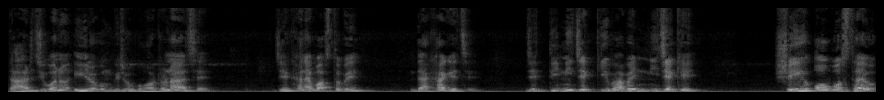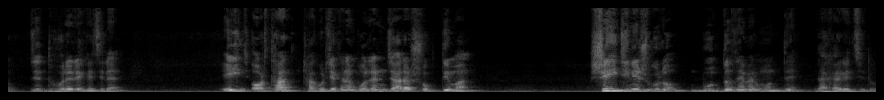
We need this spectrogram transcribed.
তার জীবনেও এইরকম কিছু ঘটনা আছে, যেখানে বাস্তবে দেখা গেছে যে তিনি যে কীভাবে নিজেকে সেই অবস্থায়ও যে ধরে রেখেছিলেন। এই অর্থাৎ ঠাকুর যেখানে বললেন, যারা শক্তিমান, সেই জিনিসগুলো বুদ্ধদেবের মধ্যে দেখা গেছিল।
